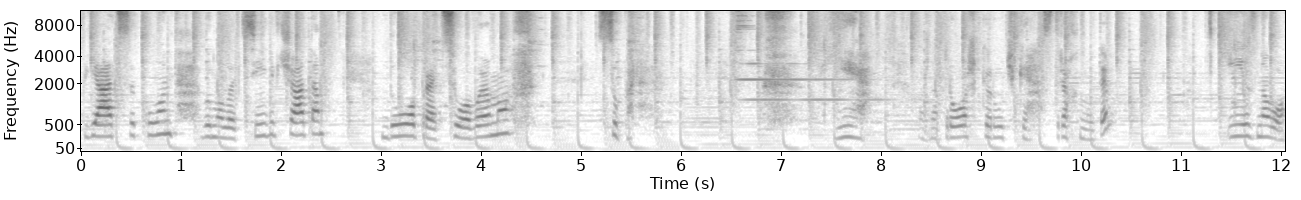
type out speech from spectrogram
5 секунд. Ви молодці, дівчата. Допрацьовуємо. Супер. Є. Можна трошки ручки стряхнути. І знову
